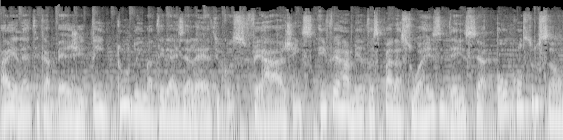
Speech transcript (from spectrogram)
A Elétrica Bege tem tudo em materiais elétricos, ferragens e ferramentas para sua residência ou construção.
